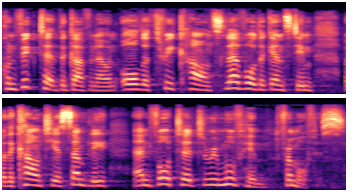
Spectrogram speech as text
convicted the governor on all the three counts levelled against him by the county assembly and voted to remove him from office.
